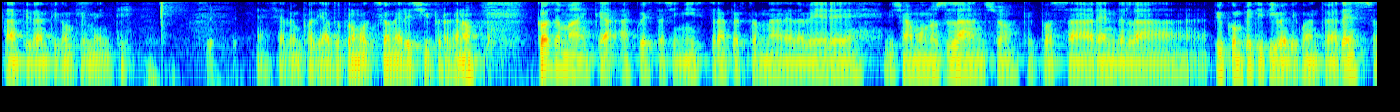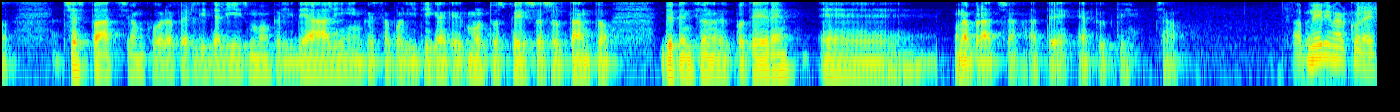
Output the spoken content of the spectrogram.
tanti tanti complimenti eh, serve un po' di autopromozione reciproca, no? Cosa manca a questa sinistra per tornare ad avere diciamo, uno slancio che possa renderla più competitiva di quanto è adesso? C'è spazio ancora per l'idealismo, per gli ideali in questa politica che molto spesso è soltanto detenzione del potere? E un abbraccio a te e a tutti. Ciao. Vabbè. Neri Marco Re.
